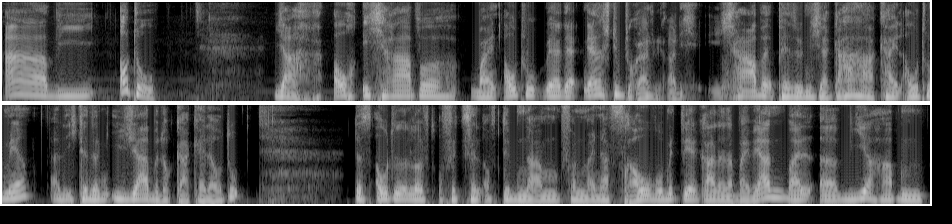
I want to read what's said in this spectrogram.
Ah, wie Auto. Ja, auch ich habe mein Auto, ja, das stimmt doch gar nicht. Ich habe persönlich ja gar kein Auto mehr. Also ich kann sagen, ich habe noch gar kein Auto. Das Auto läuft offiziell auf dem Namen von meiner Frau, womit wir gerade dabei wären, weil äh, wir haben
